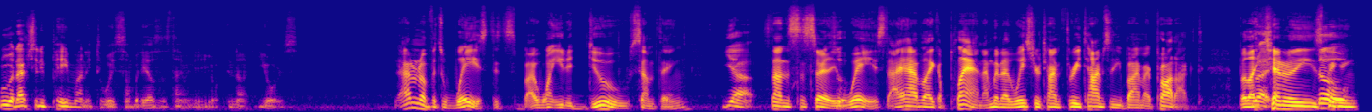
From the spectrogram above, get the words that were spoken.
We would actually pay money to waste somebody else's time and not yours. I don't know if it's waste. It's I want you to do something. Yeah, It's not necessarily So- waste. I have like a plan. I'm gonna waste your time three times so you buy my product. But like Right. generally no. speaking,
